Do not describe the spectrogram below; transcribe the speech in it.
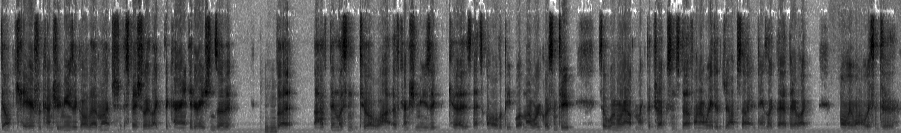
don't care for country music all that much, especially like the current iterations of it. Mhm. But I've been listening to a lot of country music because that's all the people at my work listen to. So when we're out in like the trucks and stuff on our way to the job site and things like that, they're like only want to listen to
